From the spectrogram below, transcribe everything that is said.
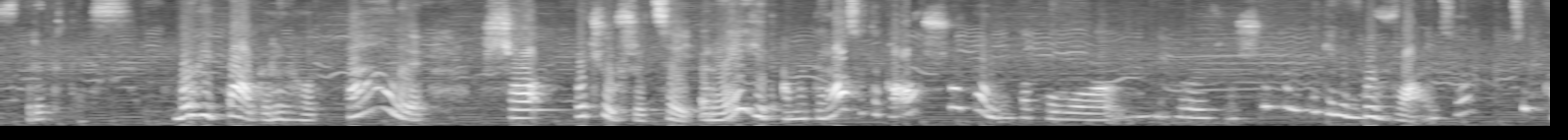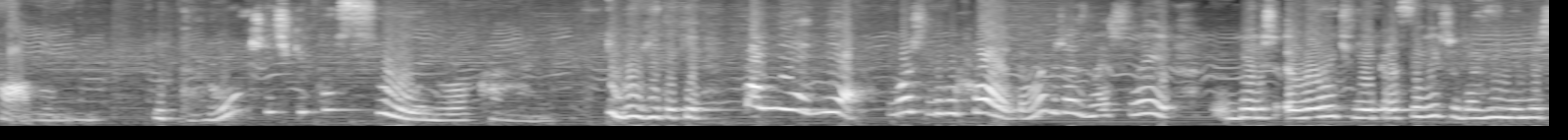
стриптиз. Боги так реготали, що, почувши цей регіт, Аматерасу така, а що там такого, що там таке відбувається? Цікаво. І трошечки посунула камінь. І боги такі, та ні, ні, можете виходити, ми вже знайшли більш величну і красивішу богиню, ніж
